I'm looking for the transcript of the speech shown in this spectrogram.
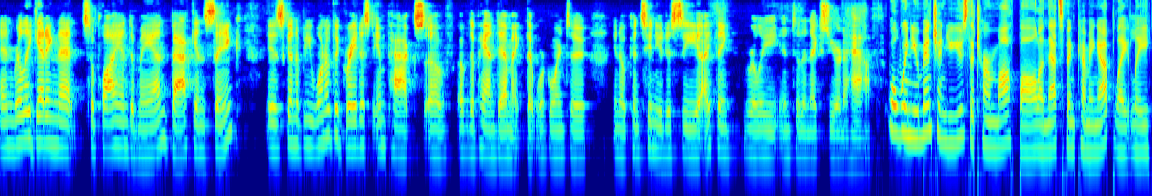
and really getting that supply and demand back in sync, is going to be one of the greatest impacts of, of the pandemic that we're going to, you know, continue to see, I think, really into the next year and a half. Well, when you mentioned you use the term mothball, and that's been coming up lately,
